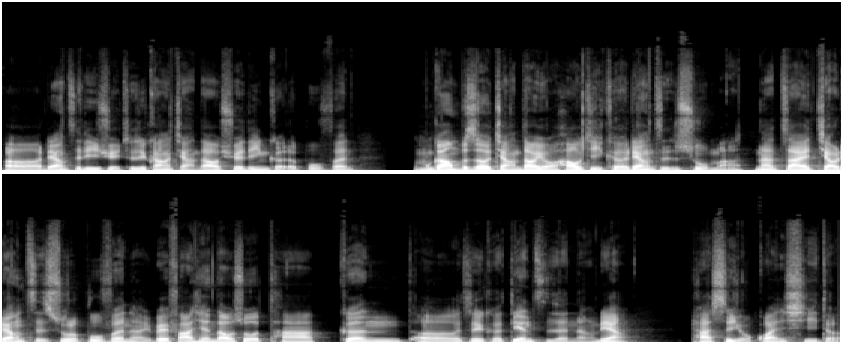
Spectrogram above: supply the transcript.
呃量子力学，就是刚刚讲到薛定谔的部分，我们刚刚不是有讲到有好几个量子数嘛？那在角量子数的部分呢，也被发现到说它跟呃这个电子的能量它是有关系的。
